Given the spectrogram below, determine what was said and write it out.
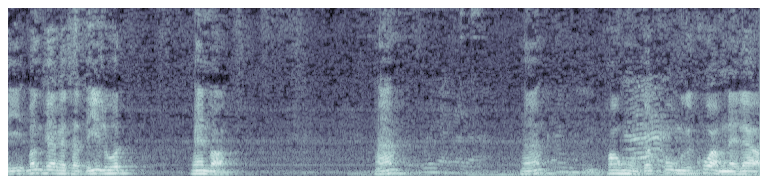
ติ บางเทื่อก็สติหลุดแม่นบ่ฮะว่าอย่างไรล่ะ ฮะพอหูจะคุ้งจะคว่ำได้แล้ว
